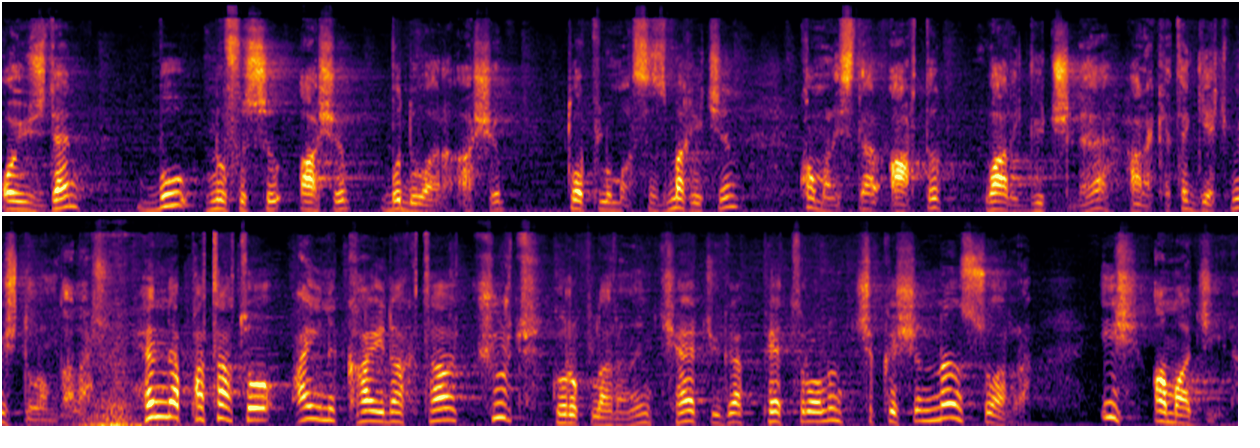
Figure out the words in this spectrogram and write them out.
O yüzden bu nüfusu aşıp, bu duvarı aşıp topluma sızmak için komünistler artık var güçle harekete geçmiş durumdalar. Henne Patato aynı kaynakta Kürt gruplarının Kerkük'e petrolün çıkışından sonra iş amacıyla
